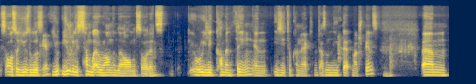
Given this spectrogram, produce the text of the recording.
is also usable okay. usually somewhere around in the home. So mm -hmm. that's really common thing and easy to connect. It doesn't need that much pins. Mm -hmm. um,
